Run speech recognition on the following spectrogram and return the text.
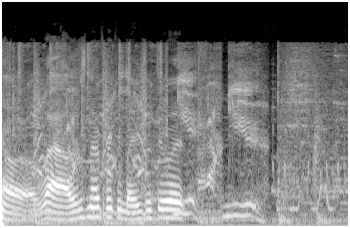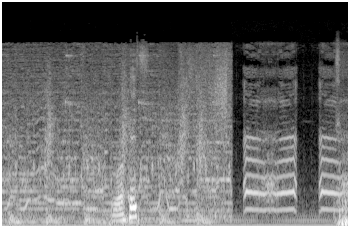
Oh wow, there's no freaking laser to it. Yeah. Yeah. What? Uh, uh, uh,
